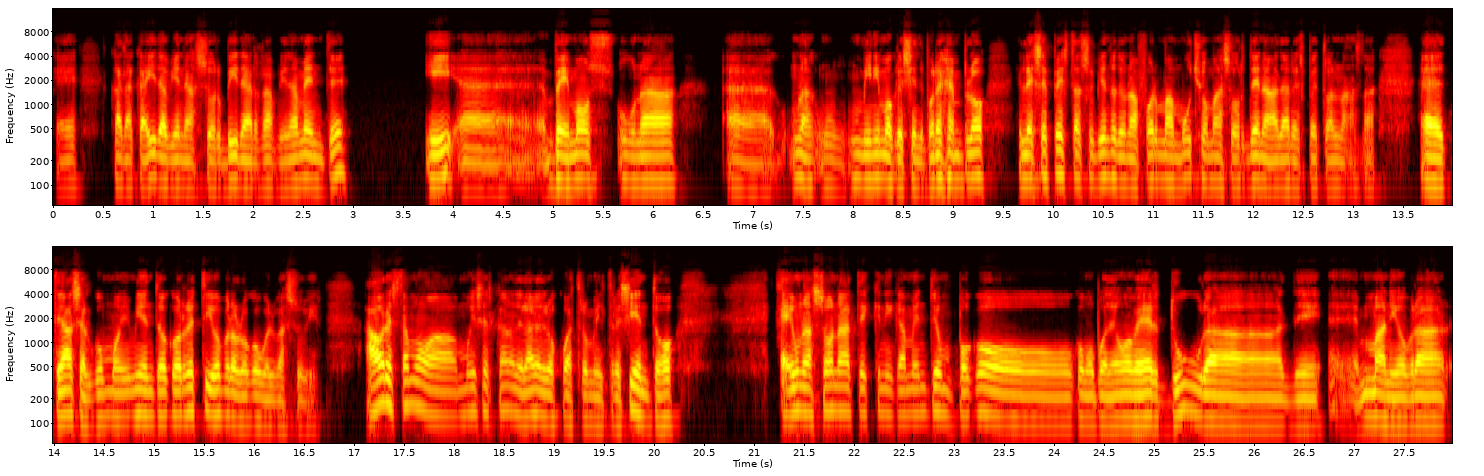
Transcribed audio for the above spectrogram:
que cada caída viene absorbida rápidamente y uh, vemos una Una, un mínimo creciente. Por ejemplo, el SP está subiendo de una forma mucho más ordenada respecto al Nasdaq. Eh, te hace algún movimiento correctivo, pero luego vuelve a subir. Ahora estamos muy cercanos del área de los 4.300. Es una zona técnicamente un poco, como podemos ver, dura de eh, maniobrar,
